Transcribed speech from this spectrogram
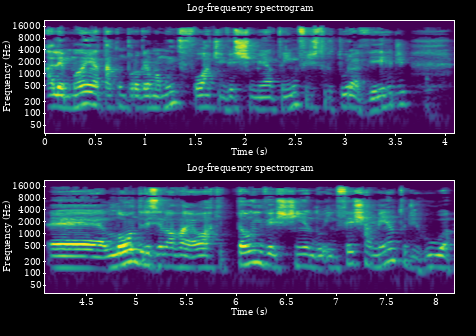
a Alemanha está com um programa muito forte de investimento em infraestrutura verde. É... Londres e Nova York estão investindo em fechamento de rua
